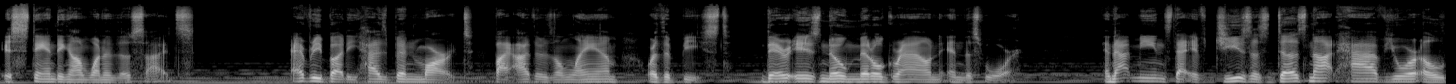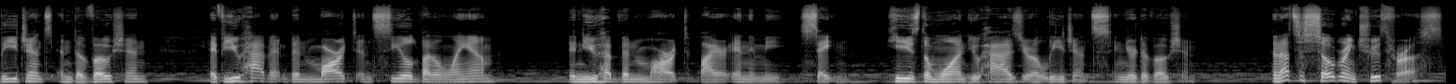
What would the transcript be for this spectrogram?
is standing on one of those sides. Everybody has been marked by either the lamb or the beast. There is no middle ground in this war. And that means that if Jesus does not have your allegiance and devotion, if you haven't been marked and sealed by the Lamb, then you have been marked by our enemy, Satan. He's the one who has your allegiance and your devotion. And that's a sobering truth for us.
